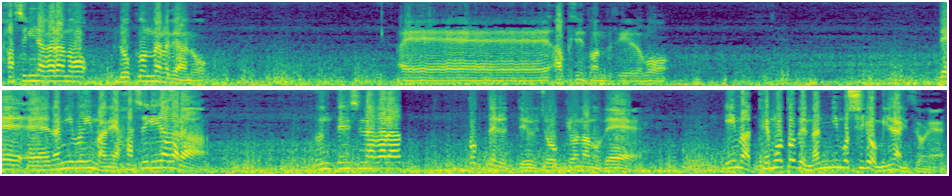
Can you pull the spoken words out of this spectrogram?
走りながらの録音ならではの、えー、アクシデントなんですけれども、で、えー、何分今ね、走りながら、運転しながら撮ってるっていう状況なので、今手元で何にも資料見れないんですよね。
